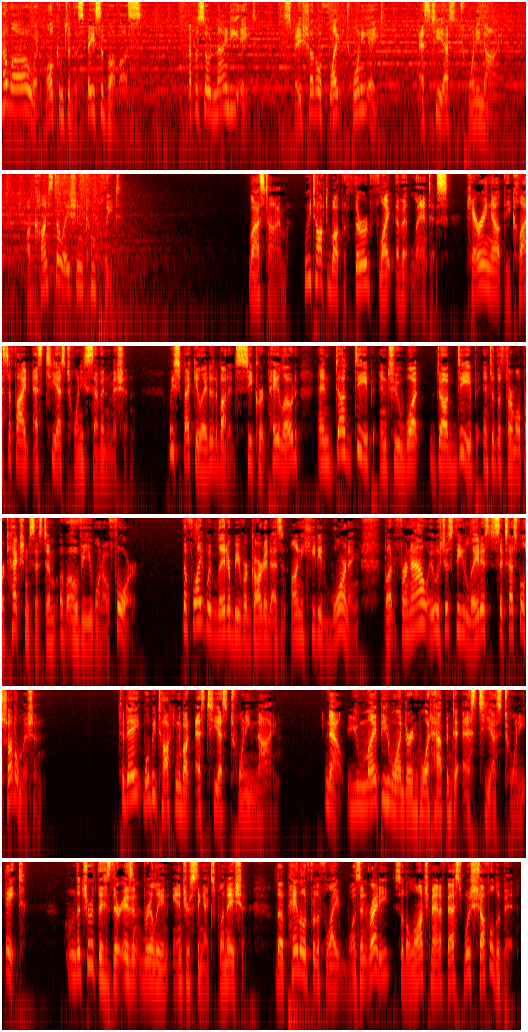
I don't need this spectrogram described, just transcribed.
Hello, and welcome to the Space Above Us. Episode 98 Space Shuttle Flight 28, STS 29. A Constellation Complete. Last time, we talked about the third flight of Atlantis, carrying out the classified STS 27 mission. We speculated about its secret payload and dug deep into what dug deep into the thermal protection system of OV 104. The flight would later be regarded as an unheeded warning, but for now it was just the latest successful shuttle mission. Today we'll be talking about STS 29. Now, you might be wondering what happened to STS 28. The truth is there isn't really an interesting explanation. The payload for the flight wasn't ready, so the launch manifest was shuffled a bit.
